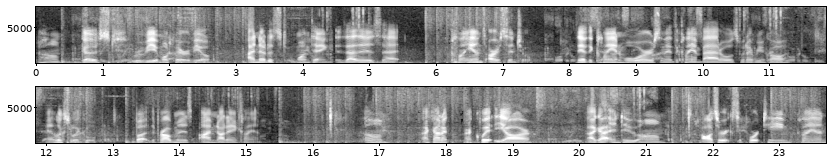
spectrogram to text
um, Ghost reveal, multiplayer reveal, I noticed one thing. That is that clans are essential. They have the clan wars and they have the clan battles, whatever you call it. And it looks really cool. But the problem is, I'm not in a clan. Um, I kind of I quit ER. I got into um, Ozric support team clan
